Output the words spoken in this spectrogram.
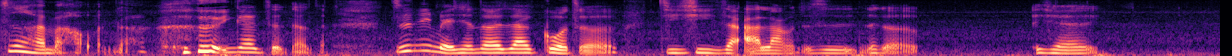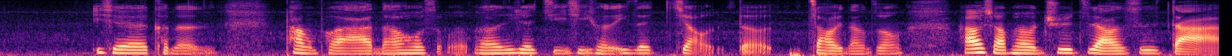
真的还蛮好玩的，应该这样子。只是你每天都会在过着机器在阿浪，就是那个一些一些可能。pump 啊，然后或什么，反正一些机器可能一直在叫的噪音当中，还有小朋友去治疗室打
